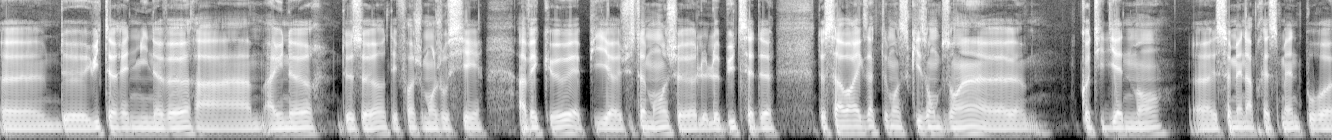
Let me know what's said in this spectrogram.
de 8h30, 9h à, à 1h, 2h. Des fois, je mange aussi avec eux. Et puis justement, je, le, but, c'est de, de, savoir exactement ce qu'ils ont besoin quotidiennement, semaine après semaine, pour,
